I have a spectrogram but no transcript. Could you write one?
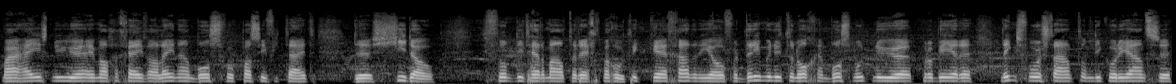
Maar hij is nu eenmaal gegeven alleen aan Bos voor passiviteit. De Shido. Het niet helemaal terecht. Maar goed, ik uh, ga er niet over. Drie minuten nog. En Bos moet nu uh, proberen links voorstaand om die Koreaanse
